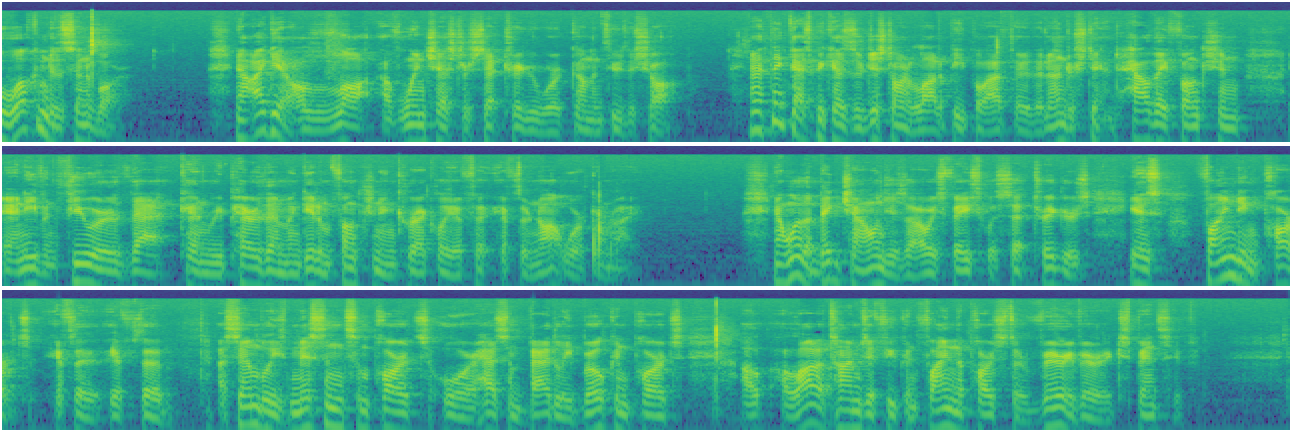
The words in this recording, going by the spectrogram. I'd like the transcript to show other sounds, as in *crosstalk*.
Well, welcome to the Cinnabar. Now, I get a lot of Winchester set trigger work coming through the shop. And I think that's because there just aren't a lot of people out there that understand how they function and even fewer that can repair them and get them functioning correctly if, if they're not working right. Now one of the big challenges I always face with set triggers is finding parts. If the, if the assembly is missing some parts or has some badly broken parts, a, a lot of times if you can find the parts they're very, very expensive.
